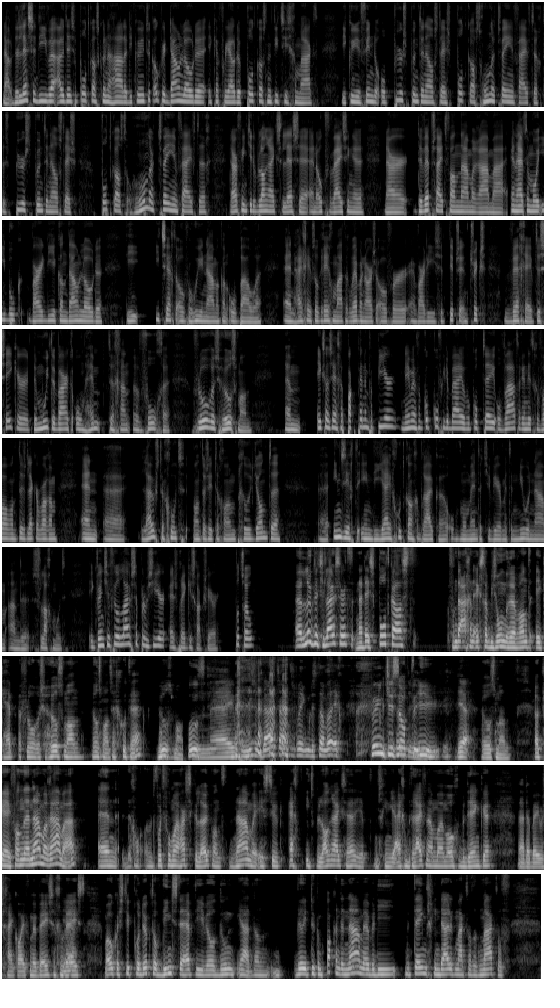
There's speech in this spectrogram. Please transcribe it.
Nou, de lessen die we uit deze podcast kunnen halen, die kun je natuurlijk ook weer downloaden. Ik heb voor jou de podcastnotities gemaakt. Die kun je vinden op puurs.nl slash podcast 152. Dus puurs.nl slash podcast 152. Daar vind je de belangrijkste lessen en ook verwijzingen naar de website van Namarama. En hij heeft een mooi e-book waar die je kan downloaden, die iets zegt over hoe je namen kan opbouwen. En hij geeft ook regelmatig webinars over en waar hij zijn tips en tricks weggeeft. Dus zeker de moeite waard om hem te gaan volgen. Floris Hulsman. Um, ik zou zeggen, pak pen en papier. Neem even een kop koffie erbij of een kop thee of water in dit geval, want het is lekker warm. En uh, luister goed, want er zitten gewoon briljante uh, inzichten in die jij goed kan gebruiken op het moment dat je weer met een nieuwe naam aan de slag moet. Ik wens je veel luisterplezier en spreek je straks weer. Tot zo. Uh, leuk dat je luistert naar deze podcast. Vandaag een extra bijzondere, want ik heb Floris Hulsman. Hulsman zeg goed, hè? Hulsman. Huls. Nee, niet zo Duits uit te spreken, maar er staan wel echt puntjes op de i. Ja. Hulsman. Oké, okay, van uh, Namarama. En het wordt voor mij hartstikke leuk, want namen is natuurlijk echt iets belangrijks. Hè? Je hebt misschien je eigen bedrijfsnaam uh, mogen bedenken. Nou, daar ben je waarschijnlijk al even mee bezig geweest. Ja. Maar ook als je natuurlijk producten of diensten hebt die je wilt doen, ja, dan wil je natuurlijk een pakkende naam hebben die meteen misschien duidelijk maakt wat het maakt. Of,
